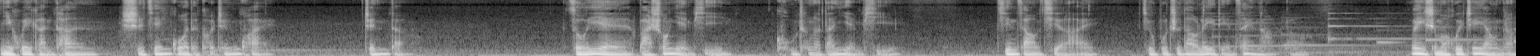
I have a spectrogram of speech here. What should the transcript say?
你会感叹时间过得可真快，真的。昨夜把双眼皮哭成了单眼皮，今早起来就不知道泪点在哪儿了。为什么会这样呢？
